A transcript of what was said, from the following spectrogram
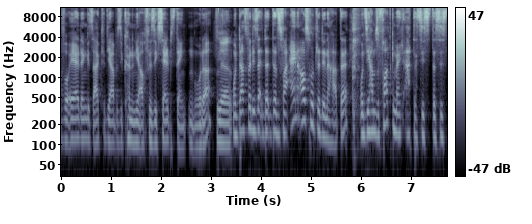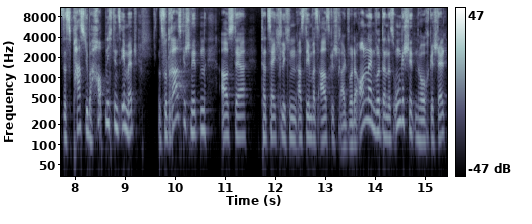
wo er dann gesagt hat, ja, aber sie können ja auch für sich selbst denken, oder? Ja. Und das war dieser, da- das war ein Ausrutscher, den er hatte, und sie haben sofort gemerkt, ah, das ist, das ist, das passt überhaupt nicht ins Image. Es wurde rausgeschnitten aus der tatsächlichen, aus dem, was ausgestrahlt wurde. Online wurde dann das ungeschnitten hochgestellt.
